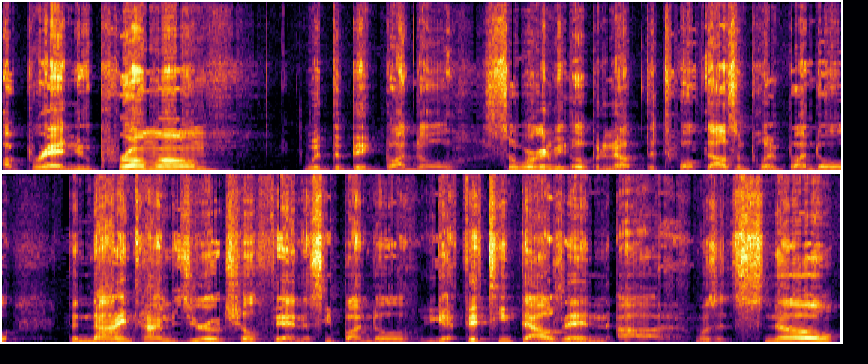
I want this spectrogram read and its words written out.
a brand new promo with the big bundle. So we're gonna be opening up the 12,000 point bundle the 9 times 0 chill fantasy bundle. You get 15,000, uh, was it snow,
